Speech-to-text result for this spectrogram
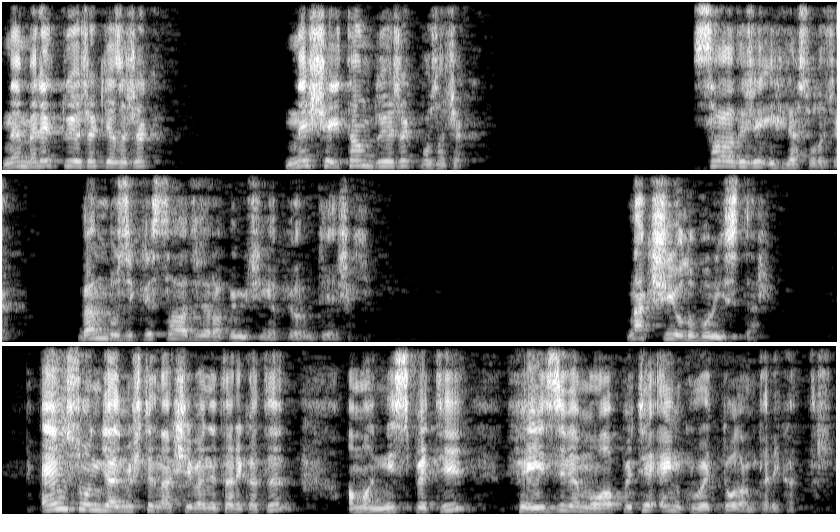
ne melek duyacak yazacak, ne şeytan duyacak bozacak. Sadece ihlas olacak. Ben bu zikri sadece Rabbim için yapıyorum diyecek. Nakşi yolu bunu ister. En son gelmiştir Nakşibendi tarikatı ama nispeti, feyzi ve muhabbeti en kuvvetli olan tarikattır.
